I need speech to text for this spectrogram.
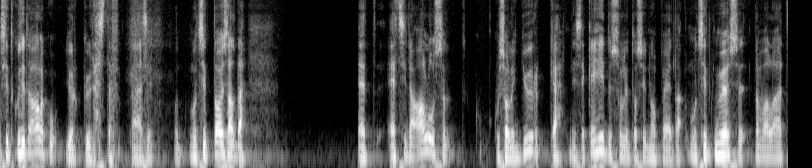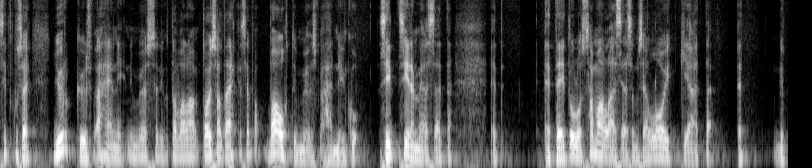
sitten kun siitä alkujyrkkyydestä pääsi, mutta mut sitten toisaalta, että et siinä alussa, kun se oli jyrkkä, niin se kehitys oli tosi nopeata, mutta sitten myös se tavallaan, että sitten kun se jyrkkyys väheni, niin myös se niin kuin tavallaan toisaalta ehkä se vauhti myös vähän niin kuin, siinä mielessä, että et, et ei tullut samanlaisia semmoisia loikkia, että, että nyt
